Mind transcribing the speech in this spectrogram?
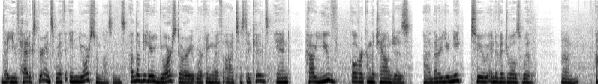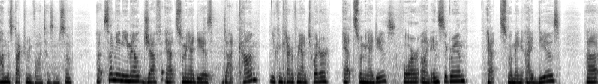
that you've had experience with in your swim lessons? I'd love to hear your story working with autistic kids and how you've overcome the challenges uh, that are unique to individuals with um, on the spectrum of autism. So uh, send me an email, jeff at swimmingideas.com. You can connect with me on Twitter at swimmingideas or on Instagram at swimmingideas. Uh,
